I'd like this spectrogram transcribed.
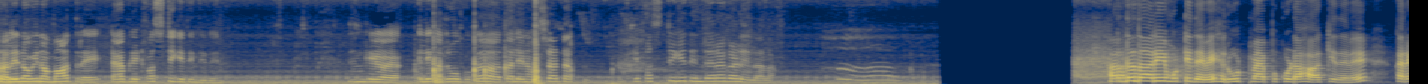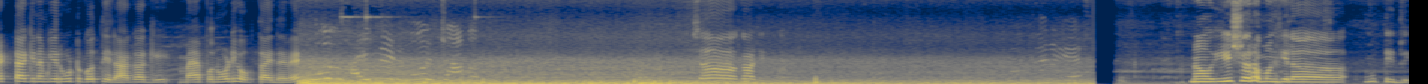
ತಲೆನೋವಿನ ಮಾತ್ರೆ ಟ್ಯಾಬ್ಲೆಟ್ ಫಸ್ಟಿಗೆ ತಿಂದಿದ್ದೇನೆ ನನಗೆ ಎಲ್ಲಿಗಾದ್ರೂ ಹೋಗುವಾಗ ತಲೆನೋವು ಸ್ಟಾರ್ಟ್ ಆಗ್ತದೆ. ಅದಕ್ಕೆ ಫಸ್ಟಿಗೆ ರಗಳಿಲ್ಲ ಅಲ್ಲ. ಅರ್ಧ ದಾರಿ ಮುಟ್ಟಿದ್ದೇವೆ ರೂಟ್ ಮ್ಯಾಪ್ ಕೂಡ ಹಾಕಿದ್ದೇವೆ. ಕರೆಕ್ಟಾಗಿ ನಮಗೆ ರೂಟ್ ಗೊತ್ತಿಲ್ಲ ಹಾಗಾಗಿ ಮ್ಯಾಪ್ ನೋಡಿ ಹೋಗ್ತಾ ಇದ್ದೇವೆ. ಗಾಡಿ ನಾವು ಈಶ್ವರ ಮಂಗಿಲ ಮುಟ್ಟಿದ್ವಿ.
